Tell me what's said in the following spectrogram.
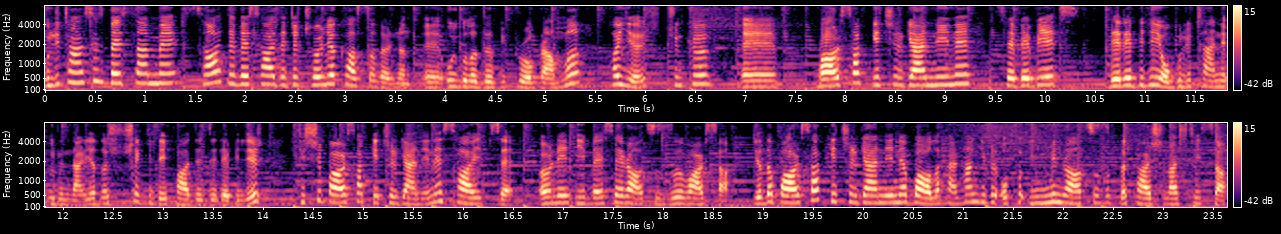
Glutensiz beslenme sade ve sadece çölyak hastalarının e, uyguladığı bir program mı? Hayır. Çünkü e, bağırsak geçirgenliğine sebebiyet verebiliyor glutenli ürünler ya da şu şekilde ifade edilebilir. Kişi bağırsak geçirgenliğine sahipse, örneğin İBS rahatsızlığı varsa ya da bağırsak geçirgenliğine bağlı herhangi bir otoimmün rahatsızlıkla karşılaştıysa,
